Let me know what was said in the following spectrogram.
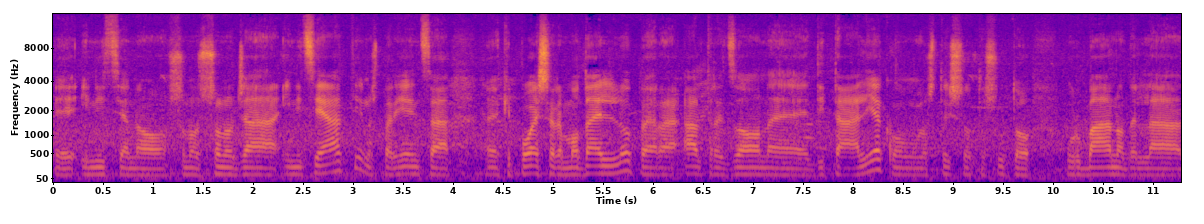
eh, iniziano, sono, sono, già iniziati, un'esperienza eh, che può essere modello per altre zone d'Italia con lo stesso tessuto urbano della,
